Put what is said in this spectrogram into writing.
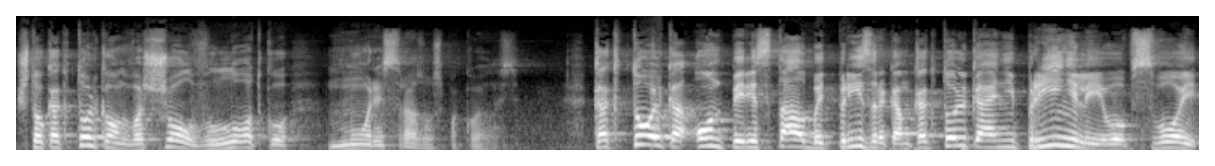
что как только он вошел в лодку, море сразу успокоилось. Как только он перестал быть призраком, как только они приняли его в свой,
